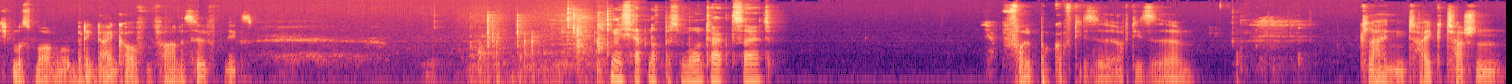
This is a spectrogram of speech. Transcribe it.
Ich muss morgen unbedingt einkaufen fahren, es hilft nichts. Ich habe noch bis Montag Zeit. Ich habe voll Bock auf diese, auf diese kleinen Teigtaschen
